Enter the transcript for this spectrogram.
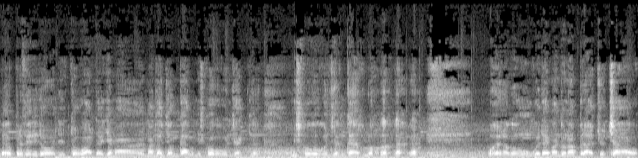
eh, Ho preferito, ho detto guarda, chiama, manda Giancarlo, mi sfogo con Giancarlo. Mi sfogo con Giancarlo. bueno, comunque, dai, mando un abbraccio, ciao.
